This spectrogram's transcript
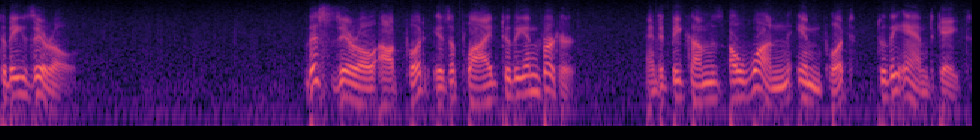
to be zero. This zero output is applied to the inverter, and it becomes a one input to the AND gate.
